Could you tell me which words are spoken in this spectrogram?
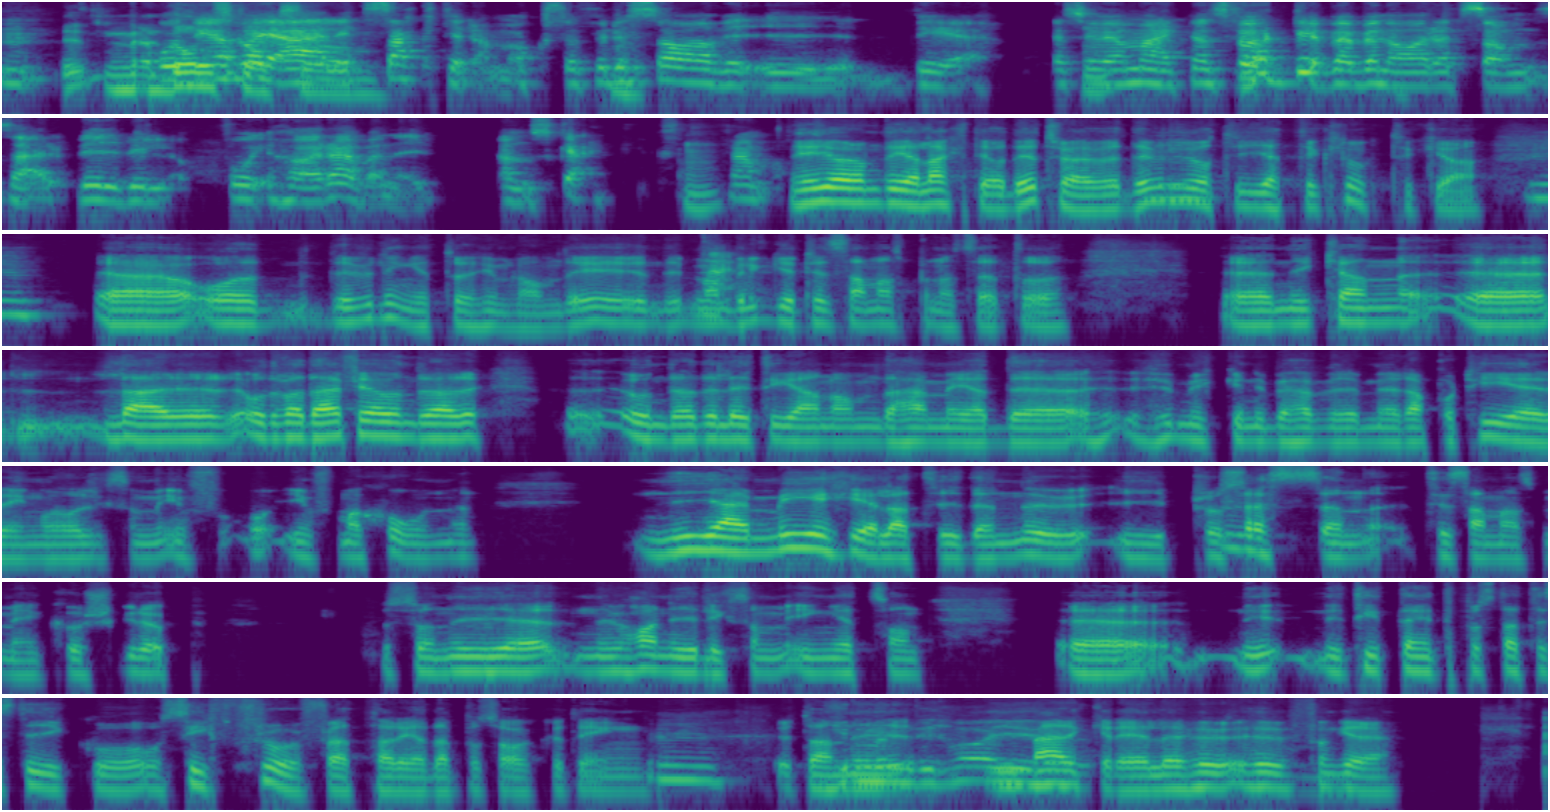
Mm. Men Och de det ska har jag också- ärligt sagt till dem också, för det Mm. sa vi i det. Alltså vi har marknadsfört det webbinariet som så här, vi vill få höra vad ni önskar. Liksom, Mm. Ni gör dem delaktiga och det tror jag det Mm. låter jätteklokt tycker jag. Mm. Eh, och det är väl inget att hymla om. Det är, det, man Nej. bygger tillsammans på något sätt. Och, ni kan eh, lära er, och det var därför jag undrar, undrade lite grann om det här med eh, hur mycket ni behöver med rapportering och liksom inf information. Men ni är med hela tiden nu i processen tillsammans med en kursgrupp. Så ni, eh, nu har ni liksom inget sånt eh, ni, ni tittar inte på statistik och, och, siffror för att ta reda på saker och ting. Mm. Utan jo, ni, ju... märker det, eller hur, hur fungerar det?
